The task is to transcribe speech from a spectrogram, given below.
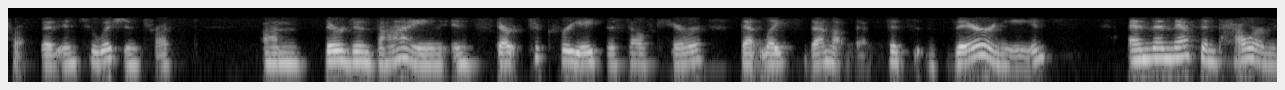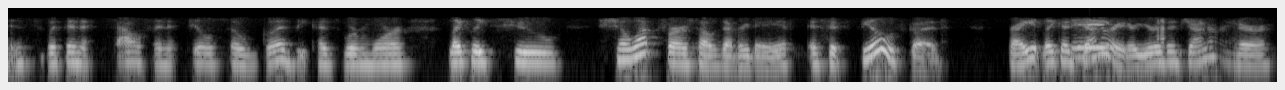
trust that intuition trust um, their design and start to create the self care that lights them up that fits their needs. And then that's empowerment within itself and it feels so good because we're more likely to show up for ourselves every day if, if it feels good right? Like a generator. You're the generator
